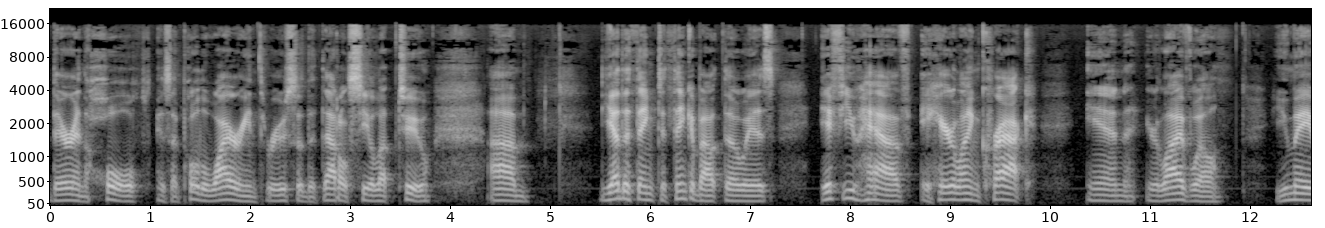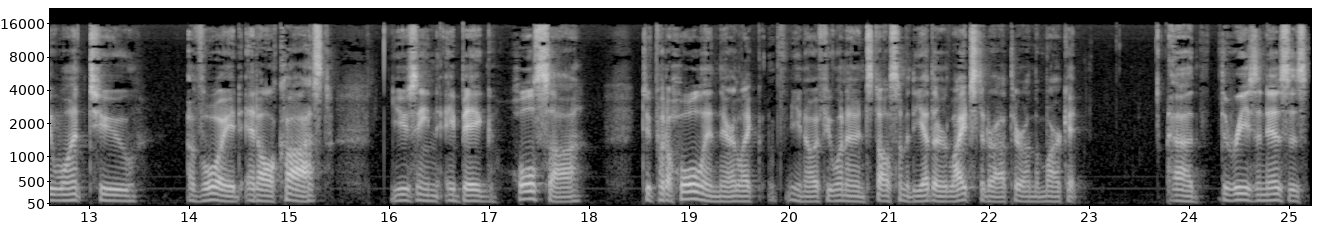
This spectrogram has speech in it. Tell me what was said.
there in the hole as I pull the wiring through so that that'll seal up too. Um, the other thing to think about though is if you have a hairline crack in your live well, you may want to avoid at all cost using a big hole saw to put a hole in there like you know if you want to install some of the other lights that are out there on the market uh, the reason is is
